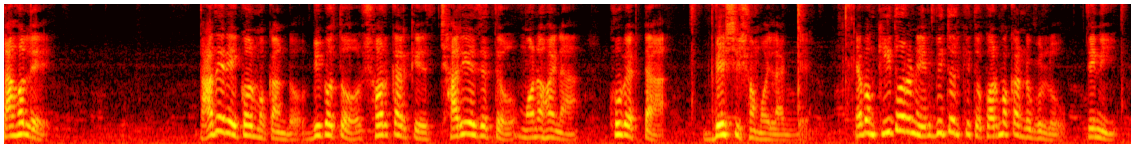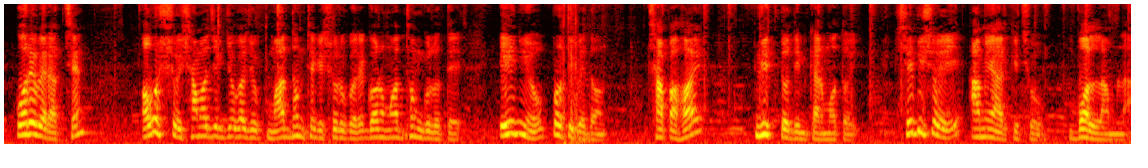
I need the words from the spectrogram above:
তাহলে তাদের এই কর্মকাণ্ড বিগত সরকারকে ছাড়িয়ে যেতেও মনে হয় না, খুব একটা বেশি সময় লাগবে। এবং কি ধরনের বিতর্কিত কর্মকাণ্ডগুলো তিনি করে বেড়াচ্ছেন, অবশ্যই সামাজিক যোগাযোগ মাধ্যম থেকে শুরু করে গণমাধ্যমগুলোতে এই নিয়েও প্রতিবেদন ছাপা হয় নিত্যদিনকার মতোই। সে বিষয়ে আমি আর কিছু বললাম না।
